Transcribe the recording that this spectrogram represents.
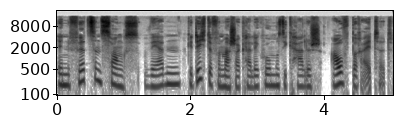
In 14 Songs werden Gedichte von Mascha Kaliko musikalisch aufbereitet.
